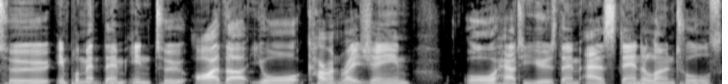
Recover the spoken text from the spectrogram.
to implement them into either your current regime or how to use them as standalone tools.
